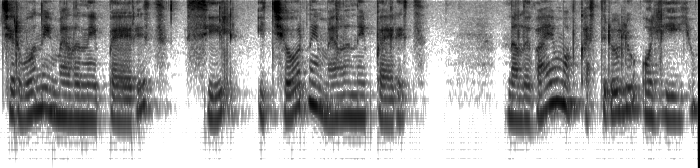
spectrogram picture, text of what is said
червоний мелений перець, сіль і чорний мелений перець. Наливаємо в кастрюлю олію,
